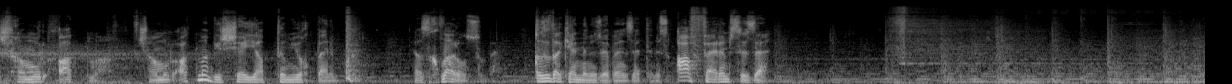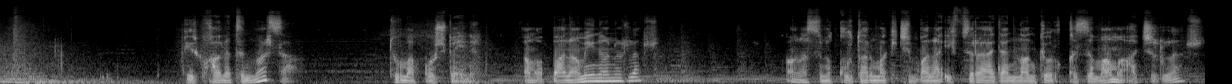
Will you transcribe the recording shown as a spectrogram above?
Çamur atma. Çamur atma bir şey yaptığım yok benim. Yazıklar olsun be. Kızı da kendinize benzettiniz. Aferin size. Bir kanıtın varsa durma koş beyne. Ama bana mı inanırlar? Anasını kurtarmak için bana iftira eden nankör kızıma mı acırlar?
